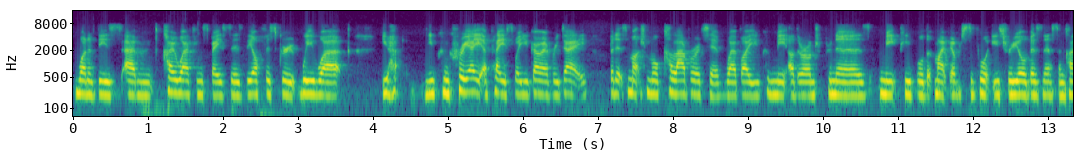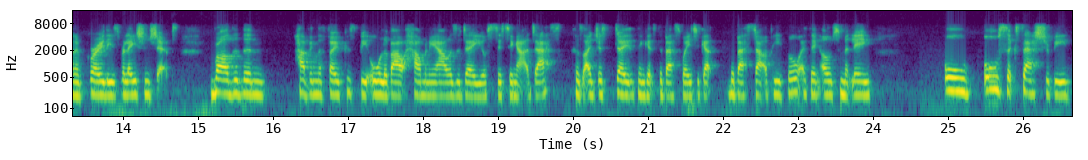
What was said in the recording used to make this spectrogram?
one of these um, co-working spaces, the office group, WeWork, you ha- you can create a place where you go every day, but it's much more collaborative, whereby you can meet other entrepreneurs, meet people that might be able to support you through your business, and kind of grow these relationships, rather than having the focus be all about how many hours a day you're sitting at a desk because I just don't think it's the best way to get the best out of people. I think ultimately all all success should be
